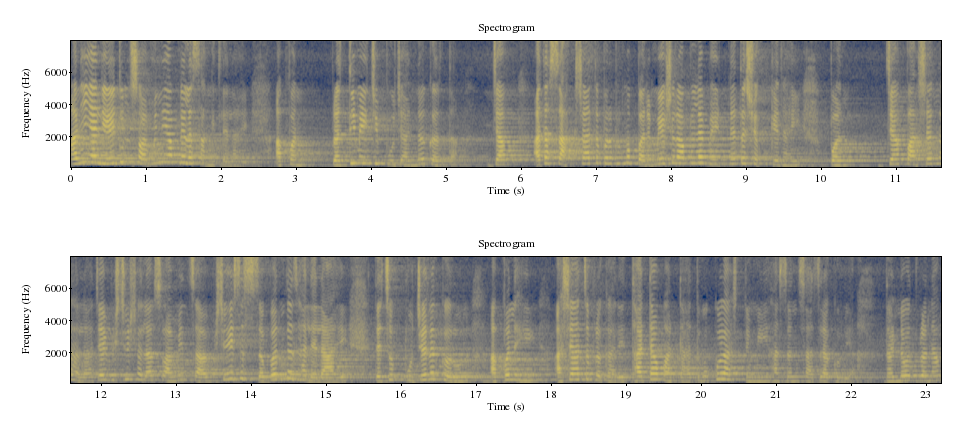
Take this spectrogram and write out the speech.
आणि या लीळेतून स्वामींनी आपल्याला सांगितलेलं आहे आपण प्रतिमेची पूजा न करता ज्या आता साक्षात परब्रह्म परमेश्वर आपल्याला भेटणे तर शक्य नाही पण ज्या पाषाणाला ज्या विशेषाला स्वामींचा विशेष संबंध झालेला आहे त्याचं पूजन करून आपणही अशाच प्रकारे थाटामाटात गोकुळाष्टमी हा सण साजरा करूया. दंडवत प्रणाम.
